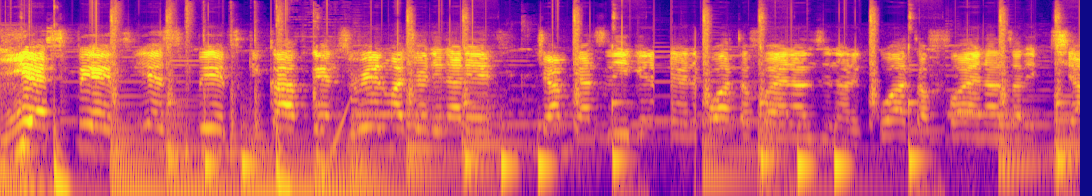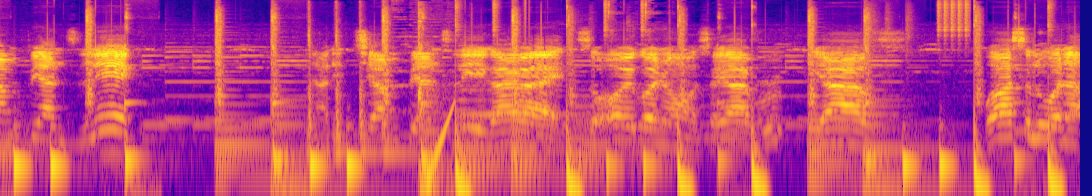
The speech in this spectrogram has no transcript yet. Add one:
Yes, babes, yes, babes. Kick off against Real Madrid in the Champions League in the quarterfinals, in the quarterfinals of the Champions League. In the Champions League, alright. So how you going now? So you have you have Barcelona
